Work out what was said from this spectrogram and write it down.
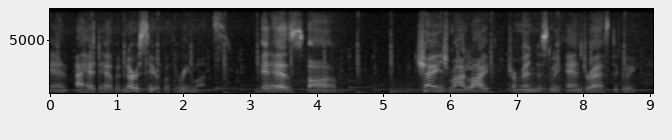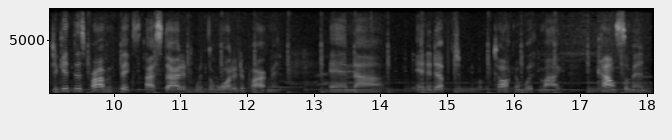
and I had to have a nurse here for three months. It has um, changed my life tremendously and drastically. To get this problem fixed, I started with the water department and uh, ended up talking with my councilman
